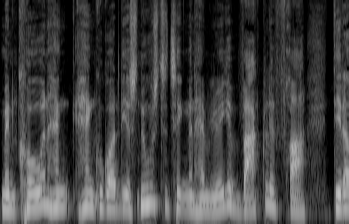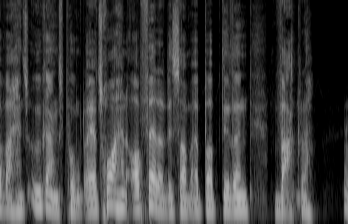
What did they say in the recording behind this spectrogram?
men Cohen, han, han kunne godt lide at snuse til ting, men han ville jo ikke vakle fra det, der var hans udgangspunkt. Og jeg tror, han opfatter det som, at Bob Dylan vakler. Mm.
